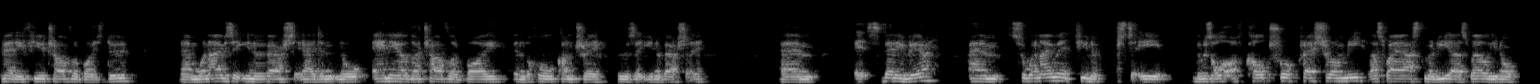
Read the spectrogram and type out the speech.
very few traveller boys do. Um, when I was at university, I didn't know any other traveller boy in the whole country who was at university. Um, it's very rare. Um, so when I went to university, there was a lot of cultural pressure on me. That's why I asked Maria as well, you know,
